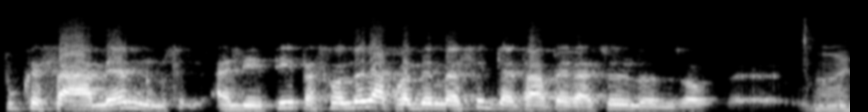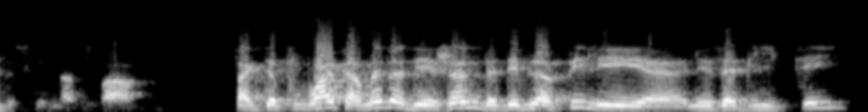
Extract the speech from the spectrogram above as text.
pour que ça amène à l'été, parce qu'on a la problématique de la température, là, nous autres, euh, au niveau de notre sport. Fait que de pouvoir permettre à des jeunes de développer les, euh, les habiletés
